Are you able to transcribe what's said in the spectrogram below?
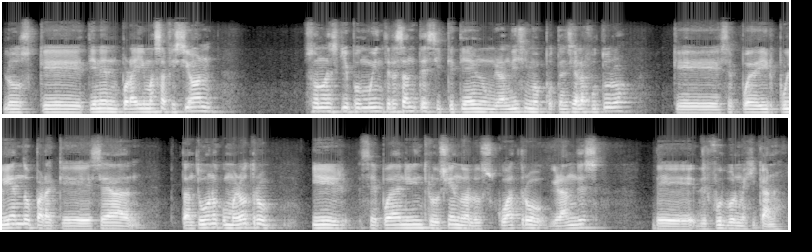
Los que tienen por ahí más afición son unos equipos muy interesantes y que tienen un grandísimo potencial a futuro que se puede ir puliendo para que sean tanto uno como el otro ir, se puedan ir introduciendo a los cuatro grandes de, del fútbol mexicano.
